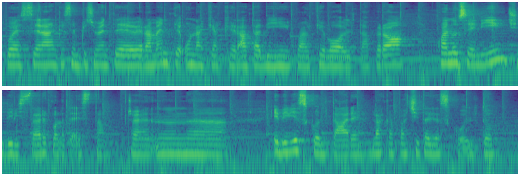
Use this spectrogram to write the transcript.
può essere anche semplicemente veramente una chiacchierata di qualche volta, però quando sei lì ci devi stare con la testa, cioè, non, e devi ascoltare, la capacità di ascolto.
